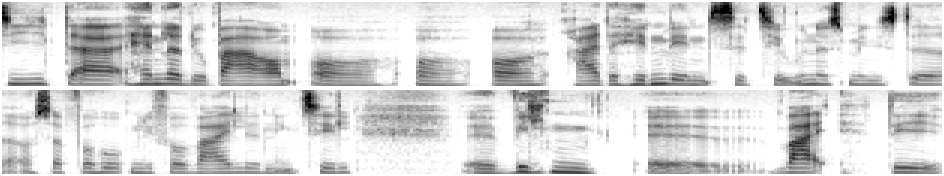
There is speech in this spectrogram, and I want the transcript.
sige, der handler det jo bare om at, at, at rette henvendelse til Udenrigsministeriet, og så forhåbentlig få vejledning til, øh, hvilken øh, vej det,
